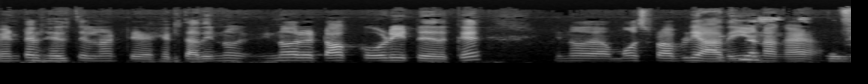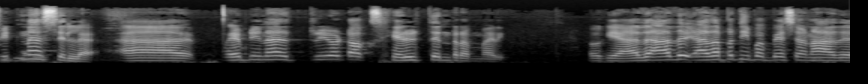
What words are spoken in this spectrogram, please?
மென்டல் ஹெல்த் இல்லைனா ஹெல்த் அது இன்னும் இன்னொரு டாக் ஓடிட்டு இருக்கு. இன்னும் மோஸ்ட் ப்ராப்ளி அதையும் நாங்கள் ஃபிட்னஸ் இல்லை. எப்படின்னா ட்ரியோடாக்ஸ் ஹெல்த்ன்ற மாதிரி. ஓகே அது அது அதை பற்றி இப்போ பேசணும் அது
